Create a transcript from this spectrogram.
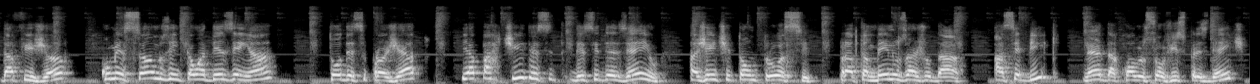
da Fijan. Começamos então a desenhar todo esse projeto e a partir desse, desse desenho a gente então trouxe para também nos ajudar a CEBIC, né, da qual eu sou vice-presidente,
